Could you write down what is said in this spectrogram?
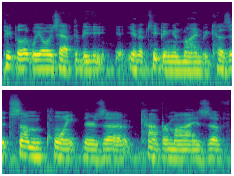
people that we always have to be you know keeping in mind because at some point there's a compromise of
